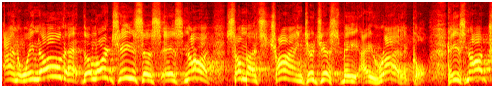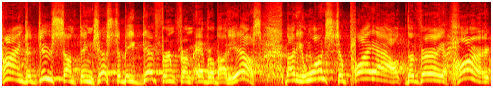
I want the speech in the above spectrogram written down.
And we know that the Lord Jesus is not so much trying to just be a radical. He's not trying to do something just to be different from everybody else, but he wants to play out the very heart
